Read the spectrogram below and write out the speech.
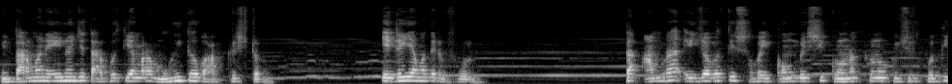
কিন্তু তার মানে এই নয় যে তার প্রতি আমরা মোহিত বা আকৃষ্ট হব। এটাই আমাদের ভুল। তা আমরা এই জগতে সবাই কম বেশি কোনো না কোনো কিছুর প্রতি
